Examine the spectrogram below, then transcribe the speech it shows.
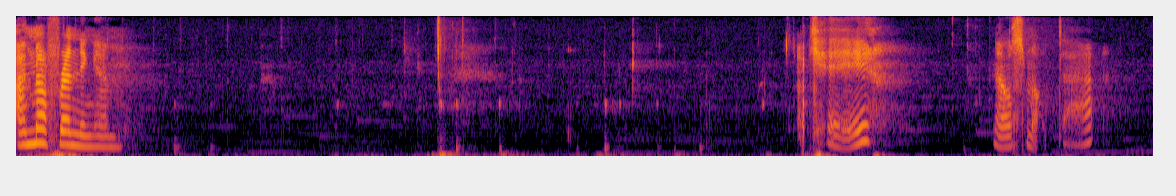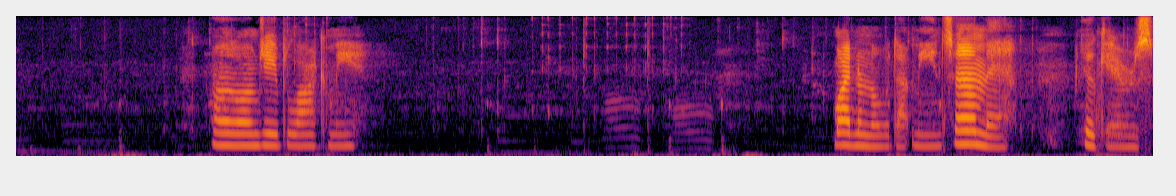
I'm not friending him. Okay. Now smelt that. OMG, block me. I don't know what that means. Oh, meh. Who cares?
